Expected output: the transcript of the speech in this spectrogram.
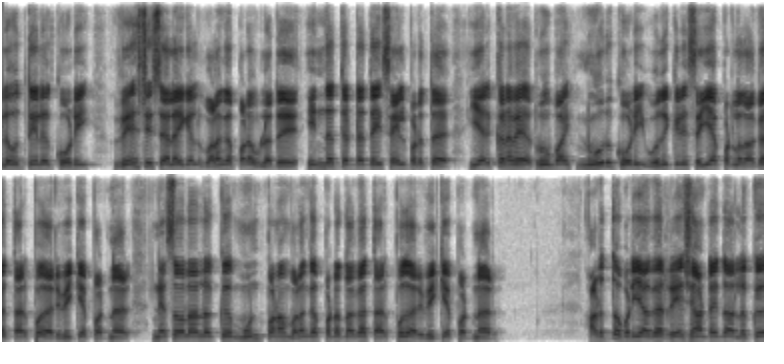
எழுபத்தேழு கோடி வேஷ்டி சேலைகள் வழங்கப்பட உள்ளது. இந்த திட்டத்தை செயல்படுத்த ஏற்கனவே ரூபாய் நூறு கோடி ஒதுக்கீடு செய்யப்பட்டுள்ளதாக தற்போது அறிவிக்கப்பட்டனர். நெசவாளர்களுக்கு முன்பணம் வழங்கப்பட்டதாக தற்போது அறிவிக்கப்பட்டனர். அடுத்தபடியாக ரேஷன் அட்டைதாரர்களுக்கு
